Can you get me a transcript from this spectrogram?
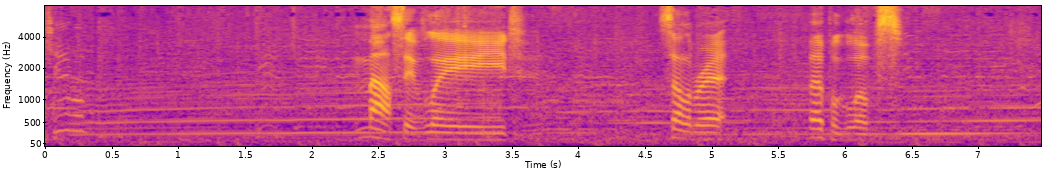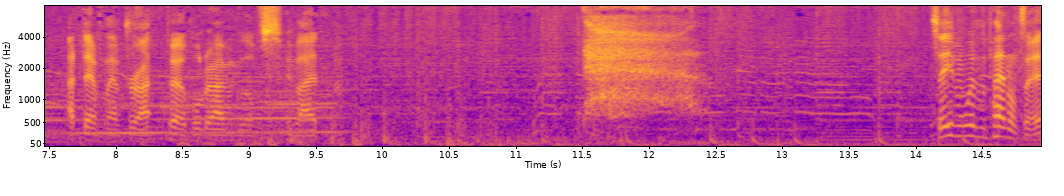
Come on. Massive lead. Celebrate. Purple gloves. I'd definitely have dri purple driving gloves if I had. So even with the penalty,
